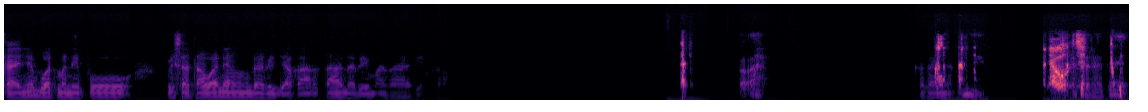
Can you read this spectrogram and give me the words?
kayaknya buat menipu wisatawan yang dari Jakarta, dari mana gitu. Katanya "Hmm, Jauh ternyata ini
